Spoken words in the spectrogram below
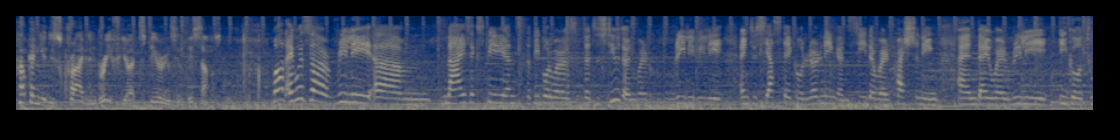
How can you describe in brief your experience in this summer school? Well, it was a really um, nice experience. The people were, the, the students were really, really enthusiastic on learning and see they were questioning and they were really eager to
